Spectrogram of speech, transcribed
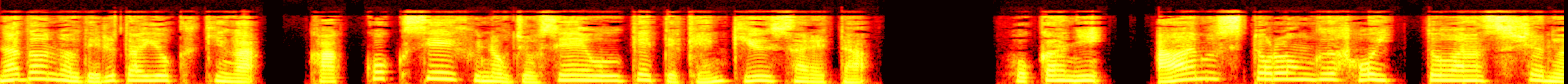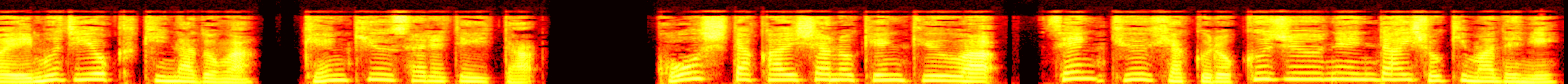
などのデルタ翼機が各国政府の助成を受けて研究された。他にアームストロング・ホイットワース社の M 字翼機などが研究されていた。こうした会社の研究は1960年代初期までに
